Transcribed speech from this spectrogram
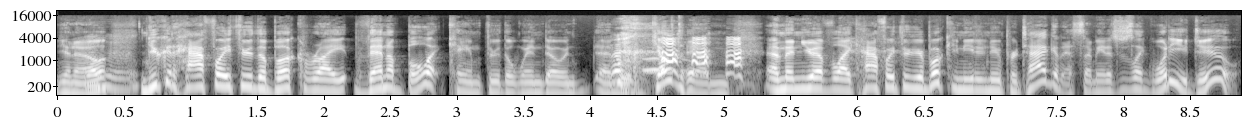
you know, mm-hmm. you could halfway through the book write, then a bullet came through the window and, and killed him. And then you have like halfway through your book, you need a new protagonist. I mean, it's just like, what do you do?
